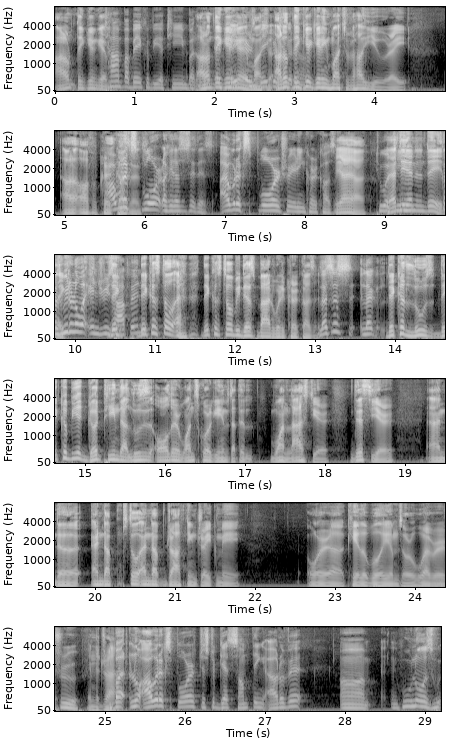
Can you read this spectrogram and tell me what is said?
I don't think you're getting. Tampa Bay could be a team, but I don't think you're Baker's- getting much. Baker's I don't think you're getting much value, right? Off of Kirk I would Cousins. explore. Okay, let's just say this. I would explore trading Kirk Cousins. Yeah, yeah. To a at the end of the day, because like, we don't know what injuries they, happen. they could still they could still be this bad with Kirk Cousins. let's just like they could lose. They could be a good team that loses all their one score games that they won last year, this year, and uh, end up still end up drafting Drake Maye, or uh, Caleb Williams or whoever True. in the draft. But no, I would explore just to get something out of it. Um, who knows? Who,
